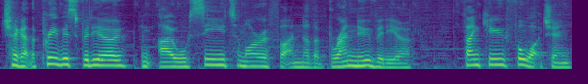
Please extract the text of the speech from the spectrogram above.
check out the previous video, and I will see you tomorrow for another brand new video. Thank you for watching.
